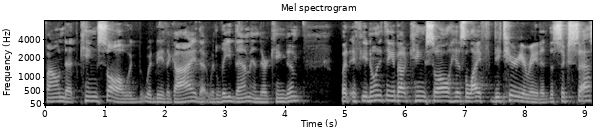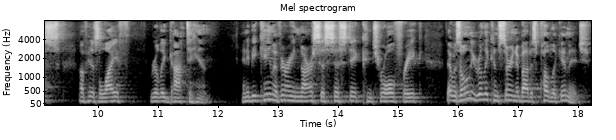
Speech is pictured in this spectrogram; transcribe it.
found that King Saul would, would be the guy that would lead them in their kingdom. But if you know anything about King Saul, his life deteriorated. The success of his life really got to him. And he became a very narcissistic control freak that was only really concerned about his public image.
